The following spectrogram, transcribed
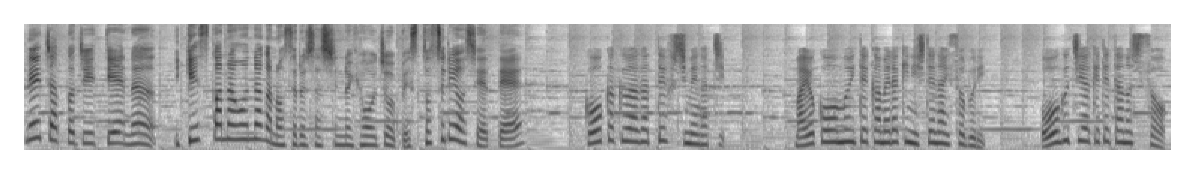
ねえチャット GTN いけすかな女が載せる写真の表情ベスト3教えて。広角上がって節目がち。真横を向いてカメラ機にしてないそぶり。大口開けて楽しそう。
